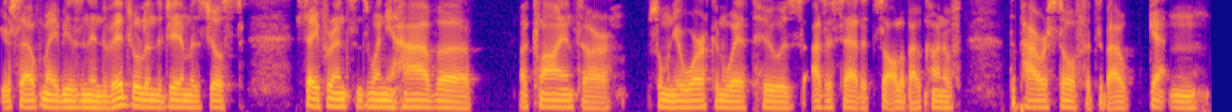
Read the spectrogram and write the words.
yourself, maybe as an individual in the gym, is just say, for instance, when you have a a client or someone you're working with who is, as I said, it's all about kind of the power stuff. It's about getting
